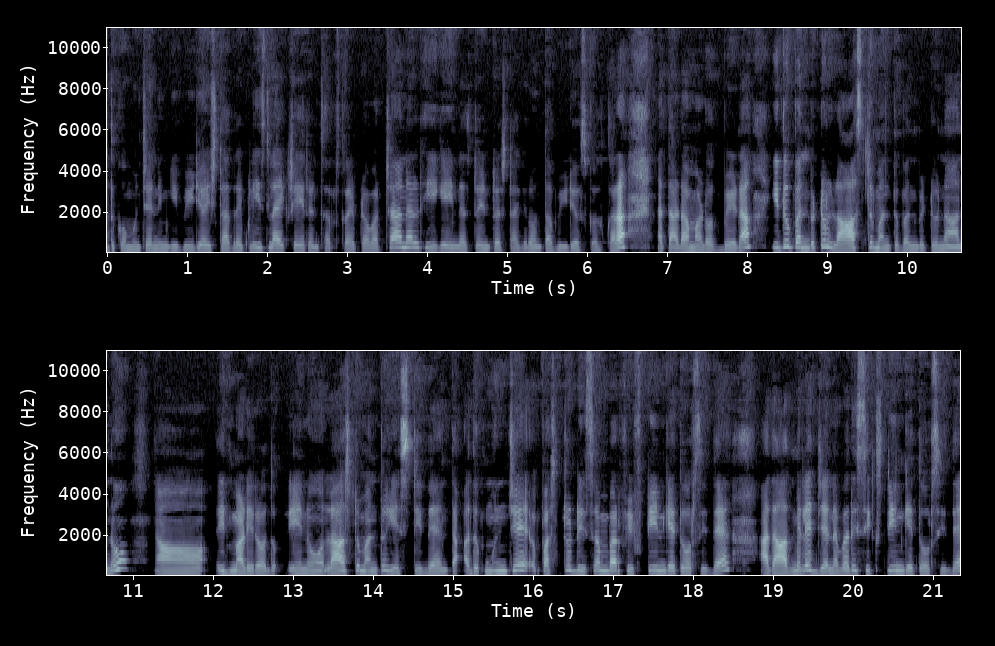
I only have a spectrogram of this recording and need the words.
ಅದಕ್ಕೂ ಮುಂಚೆ ನಿಮಗೆ ಈ ವಿಡಿಯೋ ಇಷ್ಟ ಆದರೆ please like share and subscribe to our channel ಹೀಗೆ ಇನ್ನಷ್ಟು ಇಂಟ್ರೆಸ್ಟ್ ಆಗಿರುವಂಥ ವೀಡಿಯೋಸ್ಗೋಸ್ಕರ ನಾ ತಡ ಮಾಡೋದು ಬೇಡ. ಇದು ಬಂದ್ಬಿಟ್ಟು ಲಾಸ್ಟ್ ಮಂತ್ ಬಂದುಬಿಟ್ಟು ನಾನು ಇದು ಮಾಡಿರೋದು. ಏನು ಲಾಸ್ಟ್ ಮಂತು ಎಷ್ಟಿದೆ ಅಂತ. ಅದಕ್ಕೆ ಮುಂಚೆ ಫಸ್ಟು ಡಿಸೆಂಬರ್ ಫಿಫ್ಟೀನ್ಗೆ ತೋರಿಸಿದ್ದೆ. ಅದಾದಮೇಲೆ ಜನವರಿ ಸಿಕ್ಸ್ಟೀನ್ಗೆ ತೋರಿಸಿದ್ದೆ.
